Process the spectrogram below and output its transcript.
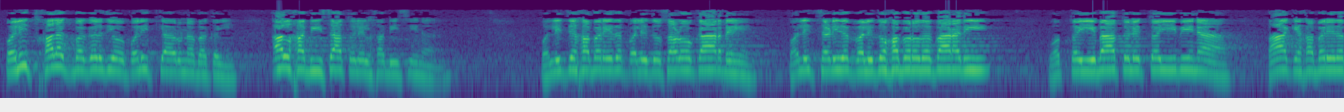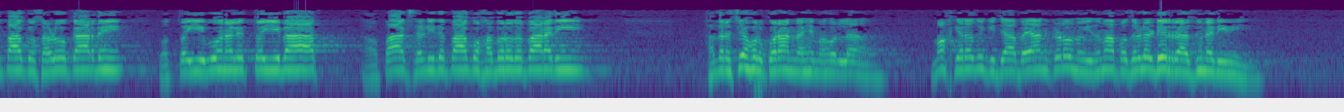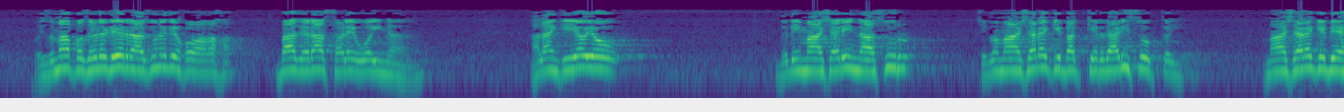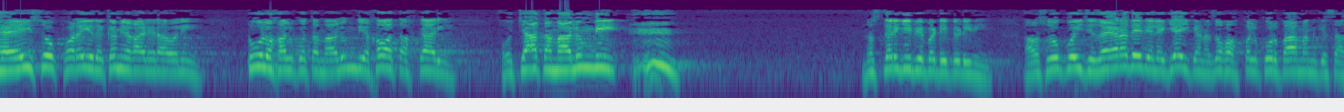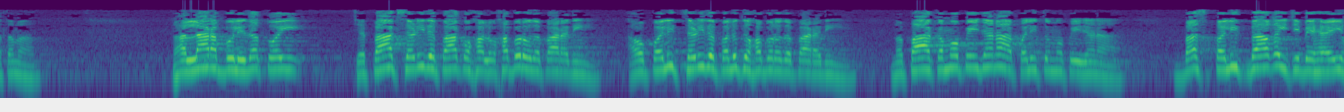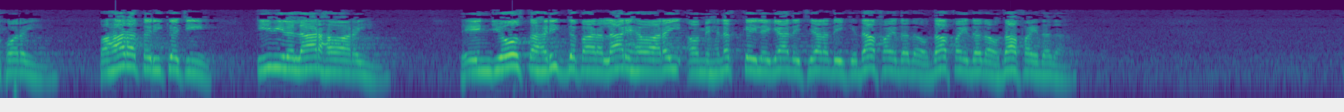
پلیت خلق بغردي او پلیت کارونه بکوي الخبيثات للخبيثين پلیت خبرې ده پلیت سړو کار دی پلیت سړی ده پلیت خبرو ده پاره دی والطيبات للطيبين پاک خبرې ده پاکو سړو کار دی والطيبون للطيبات او پاک سړی ده پاکو خبرو ده پاره دی حضرت شیخ القرآن رحمه الله مخکې راځو کې جا بیان کړو نو زما په زړه ډیر رازونه دي وي وای زما په زړه ډیر رازونه دي خو هغه بعد را سړې وینا حالانکه یو یو د دې معاشري ناسور چې په معاشره کې بد کرداری څوک کوي معاشره کې به هي څوک خوري د کمی غاړي راولي ټول خلکو ته معلوم دي خو تخکاری خو چاته معلوم دي نو سترګې به پټې کړې دي او سو کوئی چې ظاهر دی دی لګیای کنه زه خپل کور په امن کې ساتم الله رب العزت وای چې پاک سړی د پاکو خلو خبرو د پاره دي او پلیت سړی د پلیتو خبرو د پاره دي نو پاک مو پیجنا پلیت مو پیجنا بس پلیت باغی چې بهایي خوري په هر طریقه چې ټي وی لار هواري د انجیوز تحریک د پاره لارې هواري او مهنت کوي لګیا دي چې را دي کې دا فائدہ ده او دا فائدہ ده او دا فائدہ ده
